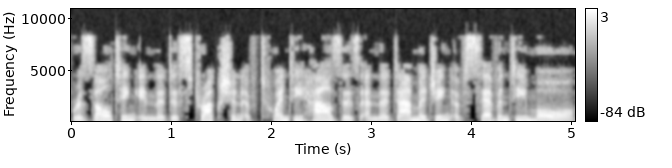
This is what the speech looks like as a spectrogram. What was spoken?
resulting in the destruction of 20 houses and the damaging of 70 more.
